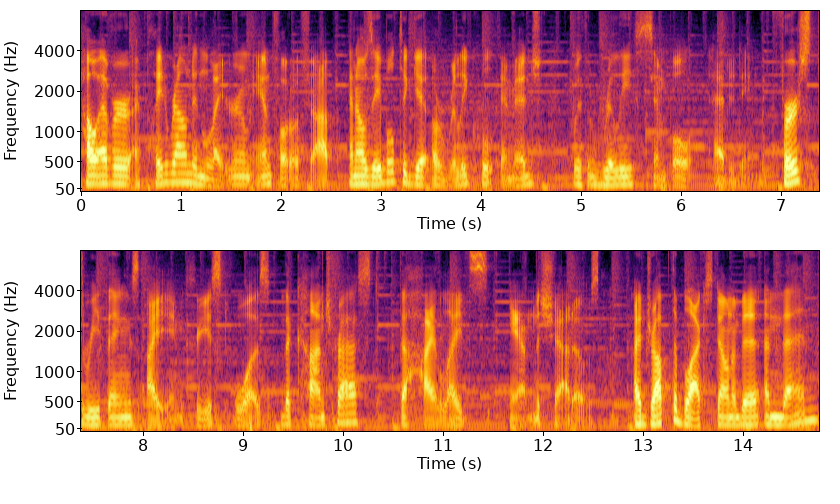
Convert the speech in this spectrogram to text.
However, I played around in Lightroom and Photoshop and I was able to get a really cool image with really simple editing. First three things I increased was the contrast, the highlights, and the shadows. I dropped the blacks down a bit and then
